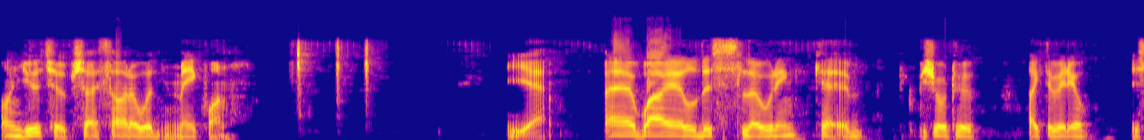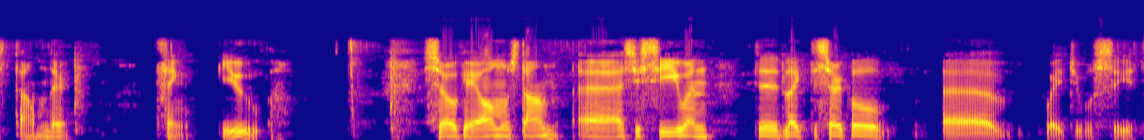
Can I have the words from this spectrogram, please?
on YouTube, so I thought I would make one. Yeah. Uh, while this is loading, be sure to like the video just down there. Thank you. So okay, almost done. Uh, as you see, when the like the circle, uh, wait, you will see it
